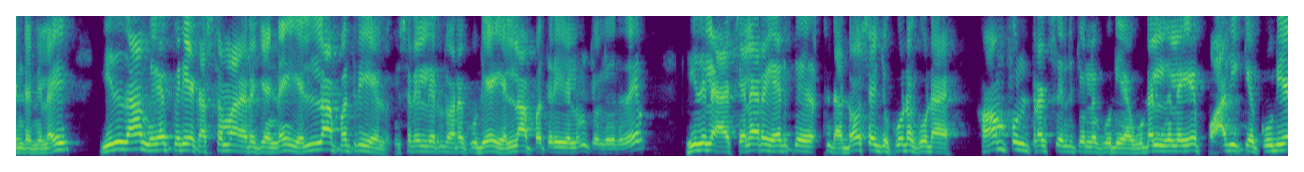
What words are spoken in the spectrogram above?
என்ற நிலை இதுதான் மிகப்பெரிய கஷ்டமா இருக்குன்னு எல்லா பத்திரிகைகளும் இஸ்ரேலில் இருந்து வரக்கூடிய எல்லா பத்திரிகைகளும் சொல்லுகிறது. இதில் சிலர் எடுத்து இந்த டோசேஜ் கூட கூட ஹார்ம்ஃபுல் ட்ரக்ஸ் என்று சொல்லக்கூடிய உடல்நிலையை பாதிக்கக்கூடிய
